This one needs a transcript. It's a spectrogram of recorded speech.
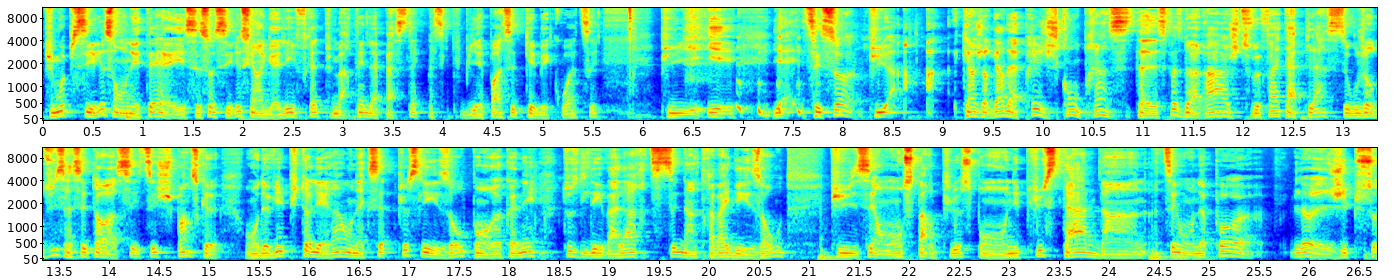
Puis moi, puis Cyrus, on était... Et c'est ça, Cyrus, il a engueulé Fred puis Martin de la Pastèque parce qu'il publiait pas assez de Québécois, tu sais. Puis c'est ça. Puis quand je regarde après, je comprends cette espèce de rage. Tu veux faire ta place. Aujourd'hui, ça s'est tassé. Je pense qu'on devient plus tolérant, on accepte plus les autres, puis on reconnaît toutes les valeurs artistiques dans le travail des autres. Puis on, se parle plus, puis on est plus stable dans. On n'a pas là, j'ai plus ça,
